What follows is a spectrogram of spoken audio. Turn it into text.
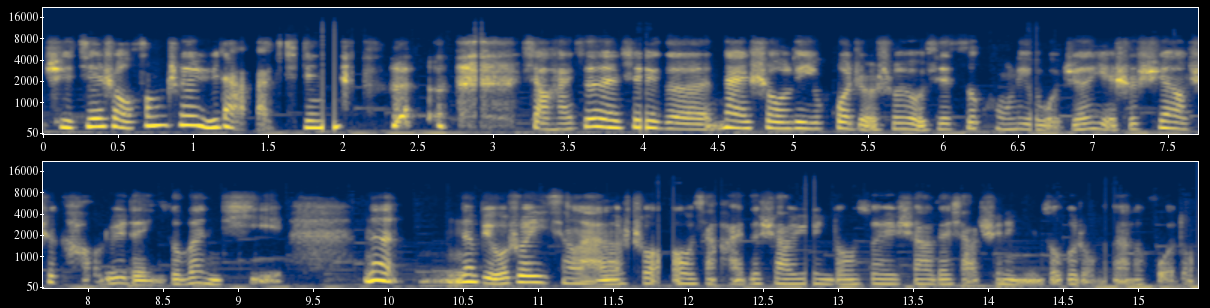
去接受风吹雨打吧亲，小孩子的这个耐受力或者说有些自控力，我觉得也是需要去考虑的一个问题。那那比如说疫情来了，说哦小孩子需要运动，所以需要在小区里面做各种各样的活动，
